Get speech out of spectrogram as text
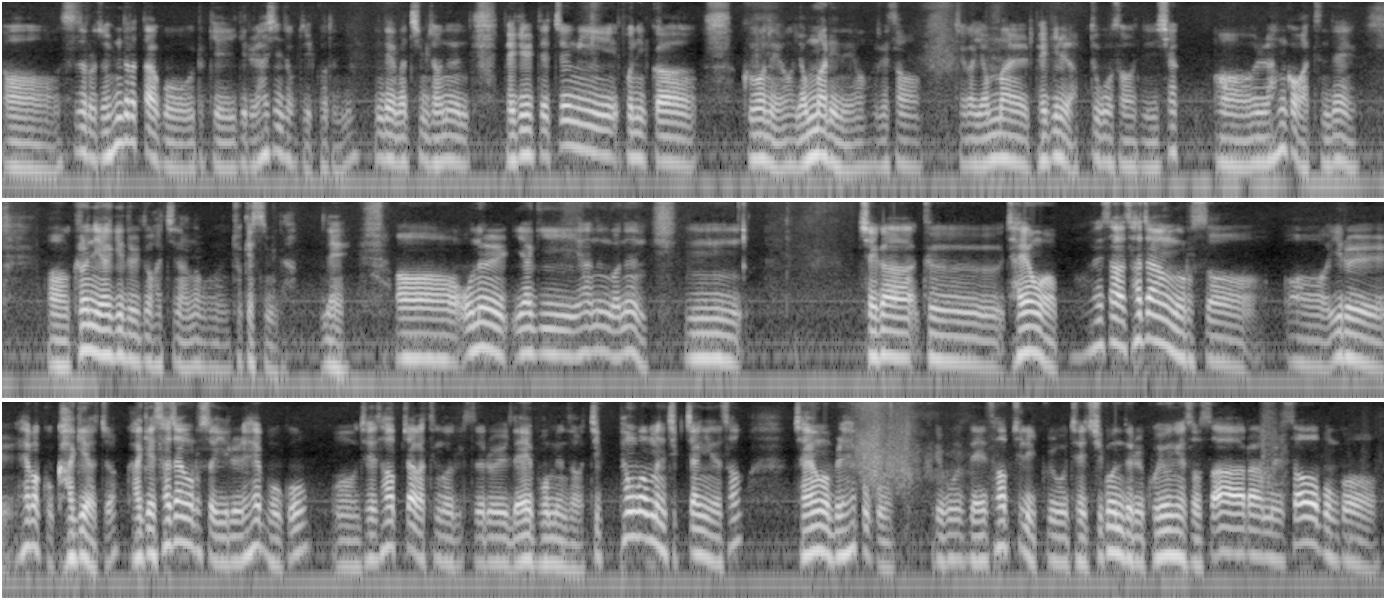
어, 스스로 좀 힘들었다고 이렇게 얘기를 하신 적도 있거든요. 근데 마침 저는 100일 때쯤이 보니까 그거네요. 연말이네요. 그래서 제가 연말 100일 앞두고서 시작을 한 것 같은데 어, 그런 이야기들도 같이 나눠보면 좋겠습니다. 네. 어, 오늘 이야기하는 거는, 음, 제가 그 자영업 회사 사장으로서 어, 일을 해봤고 가게였죠. 가게 사장으로서 일을 해보고 어, 제 사업자 같은 것들을 내보면서 직, 평범한 직장인에서 자영업을 해보고 그리고 내 사업체를 이끌고 제 직원들을 고용해서 사람을 써본 거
